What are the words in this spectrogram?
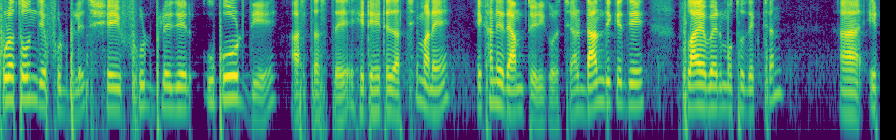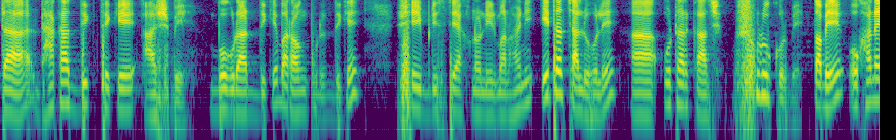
পুরাতন যে ফুড ভিলেজ, সেই ফুড ভিলেজের উপর দিয়ে আস্তে আস্তে হেঁটে হেঁটে যাচ্ছি। মানে এখানে র্যাম তৈরি করেছে। আর ডান দিকে যে ফ্লাইওভারের মতো দেখছেন এটা ঢাকার দিক থেকে আসবে, বগুড়ার দিকে বা রংপুরের দিকে। সেই ব্রিজটি এখনও নির্মাণ হয়নি। এটা চালু হলে ওটার কাজ শুরু করবে। তবে ওখানে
